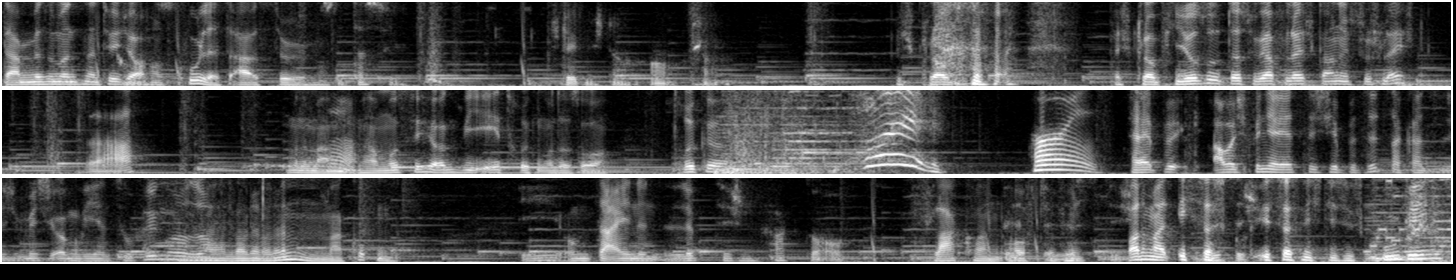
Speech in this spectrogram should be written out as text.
da müssen wir uns natürlich auch was Cooles aussuchen. Was ist denn das hier? Steht nicht da. Oh, schade. Ich glaube, ich glaube hier so, das wäre vielleicht gar nicht so schlecht. Ja. Warte mal, Ah. man muss sich irgendwie E drücken oder so. Drücke. Hurl! Hey, be- aber ich bin ja jetzt nicht hier Besitzer. Kannst du dich mich irgendwie hinzufügen oder so? Mal gucken. E, um deinen elliptischen Faktor auf. Flakon. Elliptisch. Warte mal, ist das, ist das nicht dieses Q-Dings?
